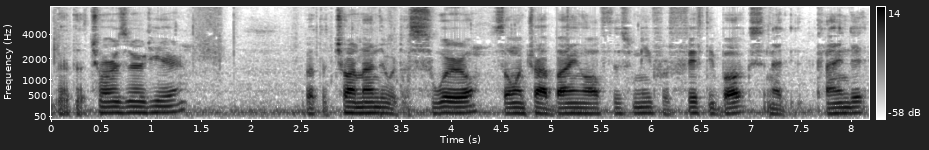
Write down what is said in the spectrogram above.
got the Charizard here. Got the Charmander with the swirl. Someone tried buying off this with me for 50 bucks and I declined it.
